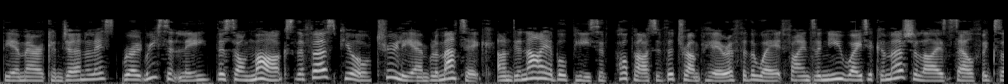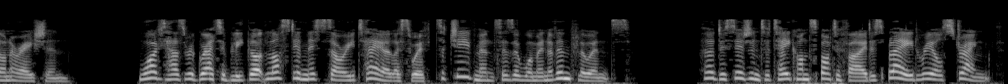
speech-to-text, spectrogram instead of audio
the American journalist, wrote recently, the song marks the first pure, truly emblematic, undeniable piece of pop art of the Trump era for the way it finds a new way to commercialize self-exoneration. What has regrettably got lost in this sorry tale Taylor Swift's achievements as a woman of influence? Her decision to take on Spotify displayed real strength.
